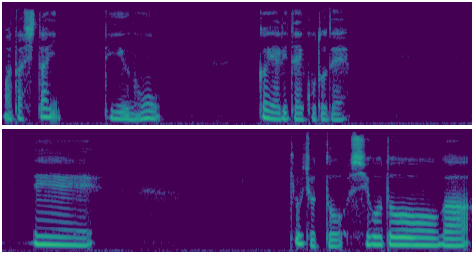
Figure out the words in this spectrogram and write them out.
またしたいっていうのをがやりたいことで。で今日ちょっと仕事が、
